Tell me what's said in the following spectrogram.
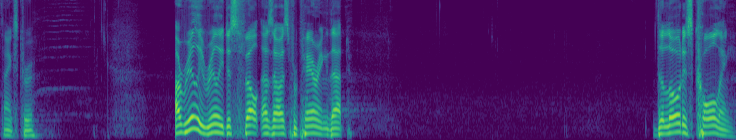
Thanks, crew. I really, really just felt as I was preparing that the Lord is calling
